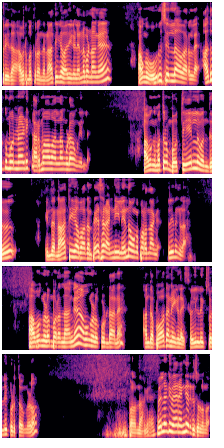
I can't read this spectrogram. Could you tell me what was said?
புரியுதா? அவர் மற்றும் அந்த நாத்திகவாதிகள் என்ன பண்ணாங்க? அவங்க ஒரு செல்லா வரல. அதுக்கு முன்னாடி கர்மாவெல்லாம் கூட அவங்க இல்லை. அவங்க மாத்திரம் பொத்தேல்னு வந்து இந்த நாத்திகவாதம் பேசுற அன்னியிலேருந்து அவங்க பிறந்தாங்க. புரியுதுங்களா? அவங்களும் பிறந்தாங்க. அவங்களுக்கு உண்டான அந்த போதனைகளை சொல்லி சொல்லி கொடுத்தவங்களும் பிறந்தாங்க. இல்லாட்டி வேற எங்க இருக்கு சொல்லுங்க.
